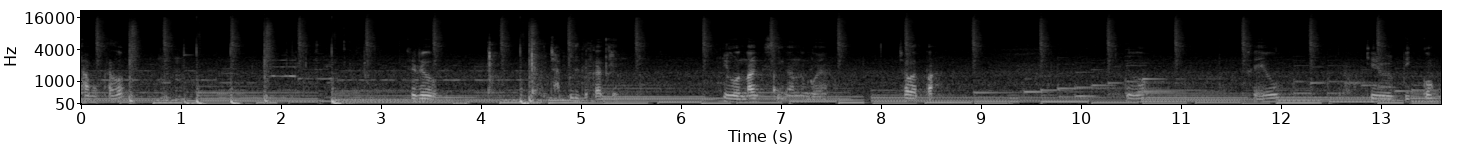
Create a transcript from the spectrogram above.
아보카도? 그리고 잡힐 때까지 이거 낚시 가는 거야. 잡았다. 그리고 새우 기름을 빚고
